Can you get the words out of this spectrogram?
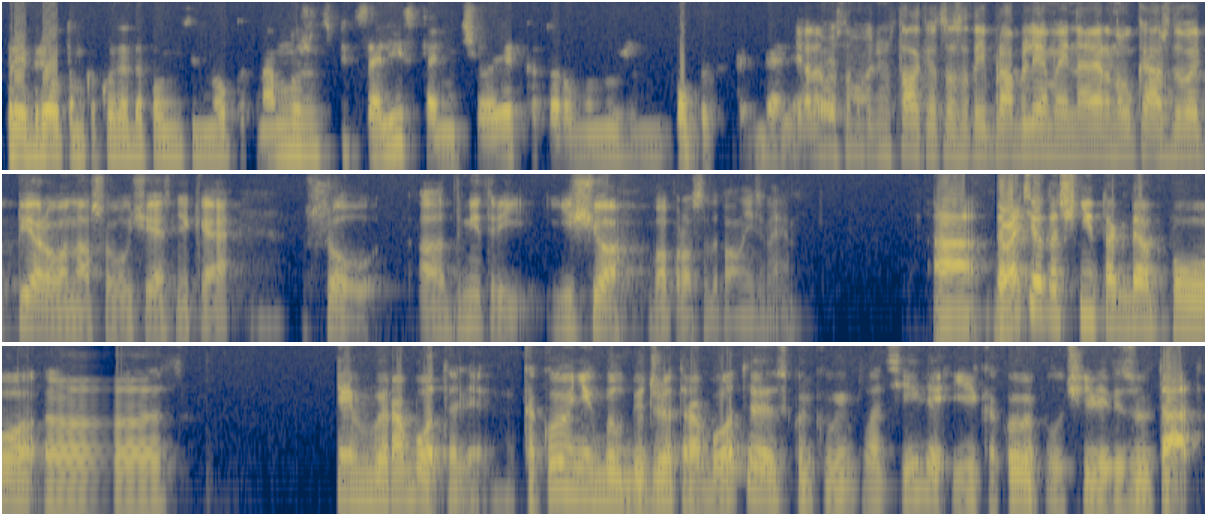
приобрел там какой-то дополнительный опыт. Нам нужен специалист, а не человек, которому нужен опыт и так далее. Я думаю, что мы будем сталкиваться с этой проблемой, наверное, у каждого первого нашего участника шоу. А, Дмитрий, еще вопросы дополнительные. А, давайте уточним тогда по э, кем вы работали. Какой у них был бюджет работы, сколько вы им платили и какой вы получили результат,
